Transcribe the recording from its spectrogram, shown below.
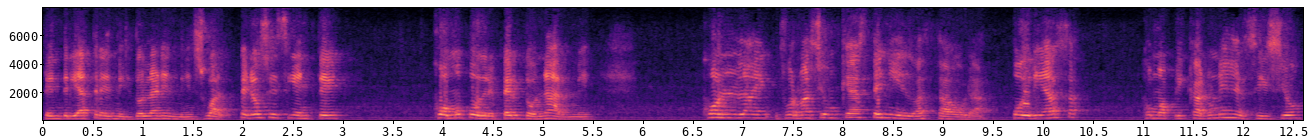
tendría 3 mil dólares mensual, pero se siente, ¿cómo podré perdonarme? Con la información que has tenido hasta ahora, podrías como aplicar un ejercicio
